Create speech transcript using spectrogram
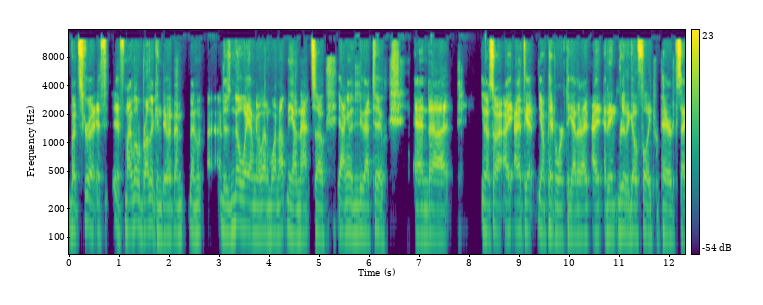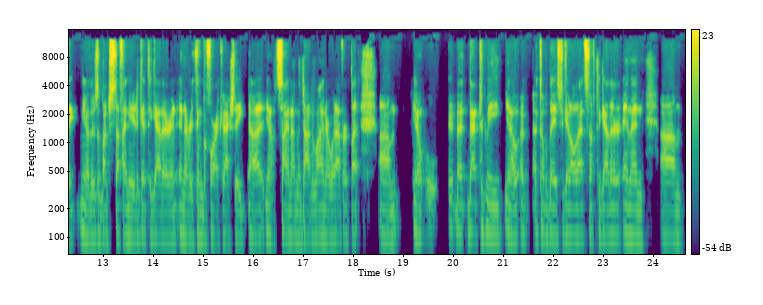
but screw it. If if my little brother can do it, then then there's no way I'm going to let him one up me on that. So yeah, I'm going to do that too. And uh, you know, so I, I had to get, you know, paperwork together. I, I, I didn't really go fully prepared because I, you know, there's a bunch of stuff I needed to get together and, and everything before I could actually, uh, you know, sign on the dotted line or whatever. But, um, you know, that, that took me, you know, a, a couple days to get all that stuff together. And then, um,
